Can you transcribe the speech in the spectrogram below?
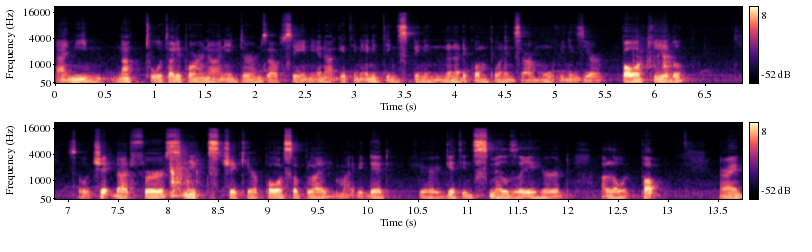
I mean not totally powering on in terms of saying you're not getting anything spinning. None of the components are moving. Is your power cable? So check that first. Next check your power supply. It might be dead. If you're getting smells or you heard a loud pop all right?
